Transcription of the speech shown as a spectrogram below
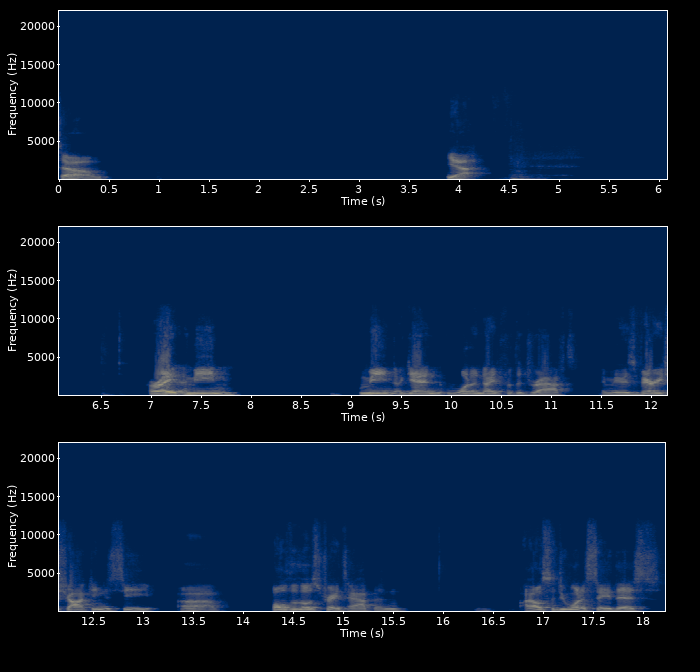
So yeah. All right. I mean, I mean, again, what a night for the draft. I mean, it was very shocking to see uh, both of those trades happen. I also do want to say this.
